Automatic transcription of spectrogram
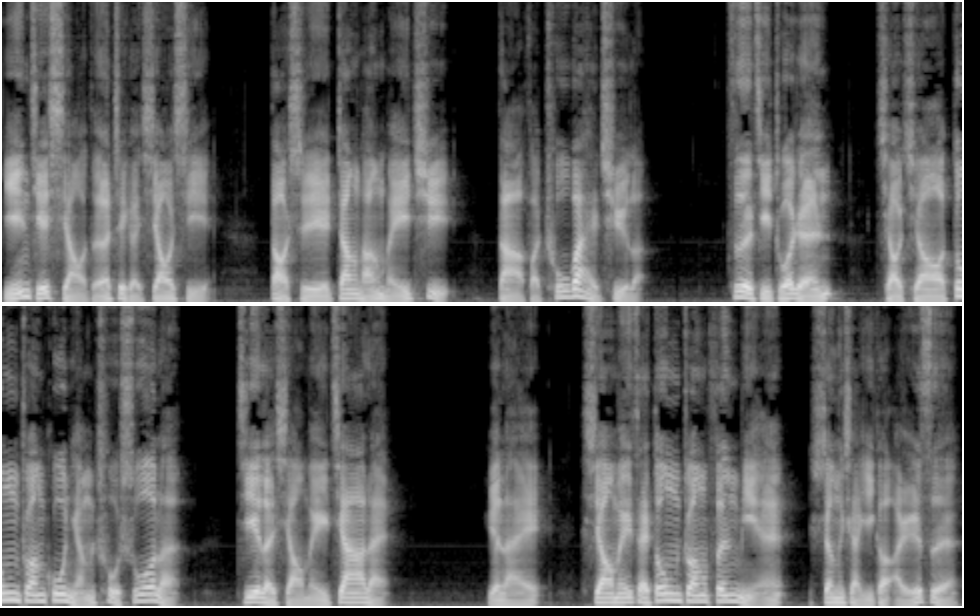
尹姐晓得这个消息，倒是张郎没去，打发出外去了，自己着人。悄悄东庄姑娘处说了，接了小梅家来。原来小梅在东庄分娩，生下一个儿子，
